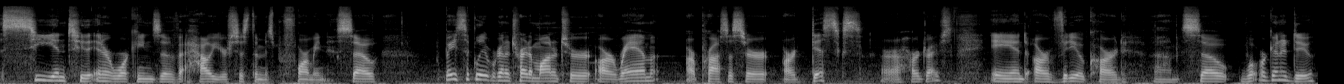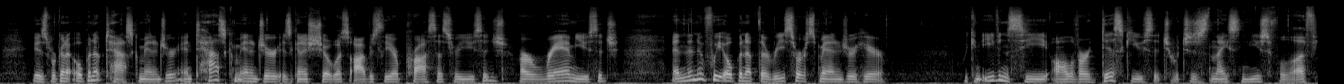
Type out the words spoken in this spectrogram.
see into the inner workings of how your system is performing. So basically we're going to try to monitor our RAM, our processor, our disks, or our hard drives, and our video card. Um, so what we're going to do is we're going to open up Task Manager, and Task Manager is going to show us obviously our processor usage, our RAM usage, and then if we open up the Resource Manager here, we can even see all of our disk usage, which is nice and useful. If,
